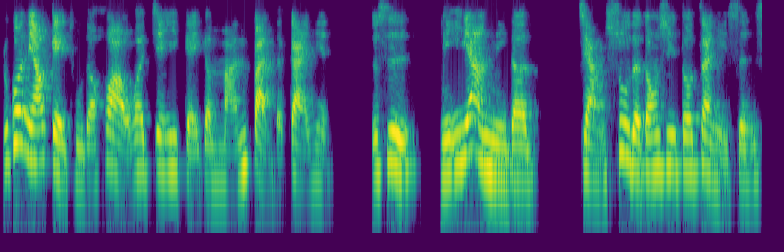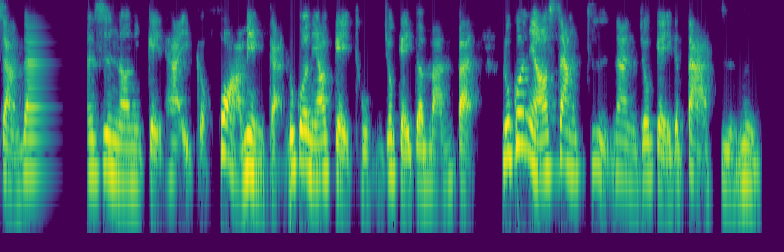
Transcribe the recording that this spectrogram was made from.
如果你要给图的话，我会建议给一个满版的概念，就是你一样你的。讲述的东西都在你身上，但但是呢，你给他一个画面感。如果你要给图，你就给一个满版；如果你要上字，那你就给一个大字幕。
